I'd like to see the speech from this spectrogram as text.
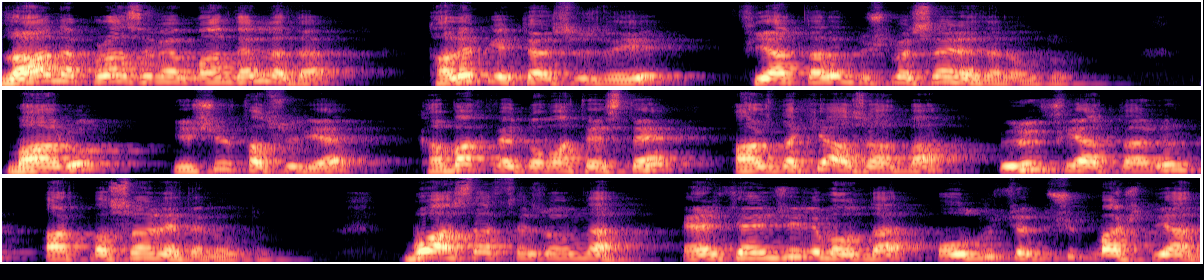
Lahana, pırasa ve mandalina'da talep yetersizliği fiyatların düşmesine neden oldu. Marul, yeşil fasulye, kabak ve domateste arzdaki azalma ürün fiyatlarının artmasına neden oldu. Bu hasat sezonuna erkenci limonda oldukça düşük başlayan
